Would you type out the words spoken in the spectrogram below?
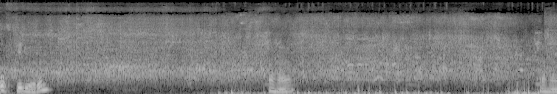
Of geliyorum. Aha. Aha.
